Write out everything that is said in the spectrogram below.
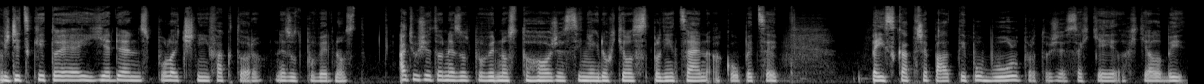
Vždycky to je jeden společný faktor, nezodpovědnost. Ať už je to nezodpovědnost toho, že si někdo chtěl splnit cen a koupit si pejska třeba typu bůl, protože se chtěl, chtěl být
